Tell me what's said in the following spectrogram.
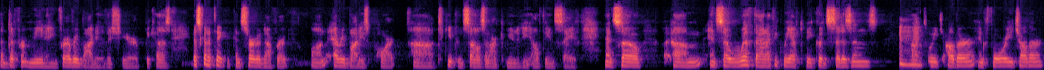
a different meaning for everybody this year because it's going to take a concerted effort on everybody's part uh, to keep themselves and our community healthy and safe. And so, um, and so with that, I think we have to be good citizens uh, mm-hmm. uh, to each other and for each other.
